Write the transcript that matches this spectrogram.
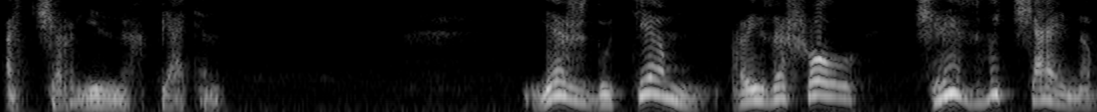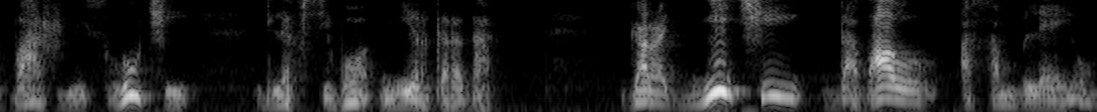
от чернильных пятен. Между тем произошел чрезвычайно важный случай для всего Миргорода. Городничий давал ассамблею.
